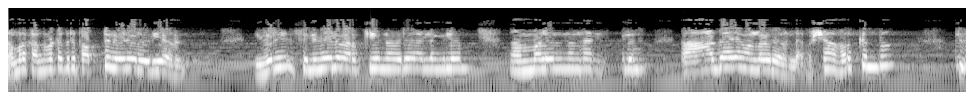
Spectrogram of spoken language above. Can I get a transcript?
നമ്മുടെ കൺവട്ടത്തിൽ പത്ത് പേര് റെഡിയാണ് ഇവർ സിനിമയിൽ വർക്ക് ചെയ്യുന്നവര് അല്ലെങ്കിൽ നമ്മളിൽ നിന്ന് ആദായമുള്ളവരും ആദായമുള്ളവരല്ല പക്ഷെ അവർക്കെന്തോ ഒരു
